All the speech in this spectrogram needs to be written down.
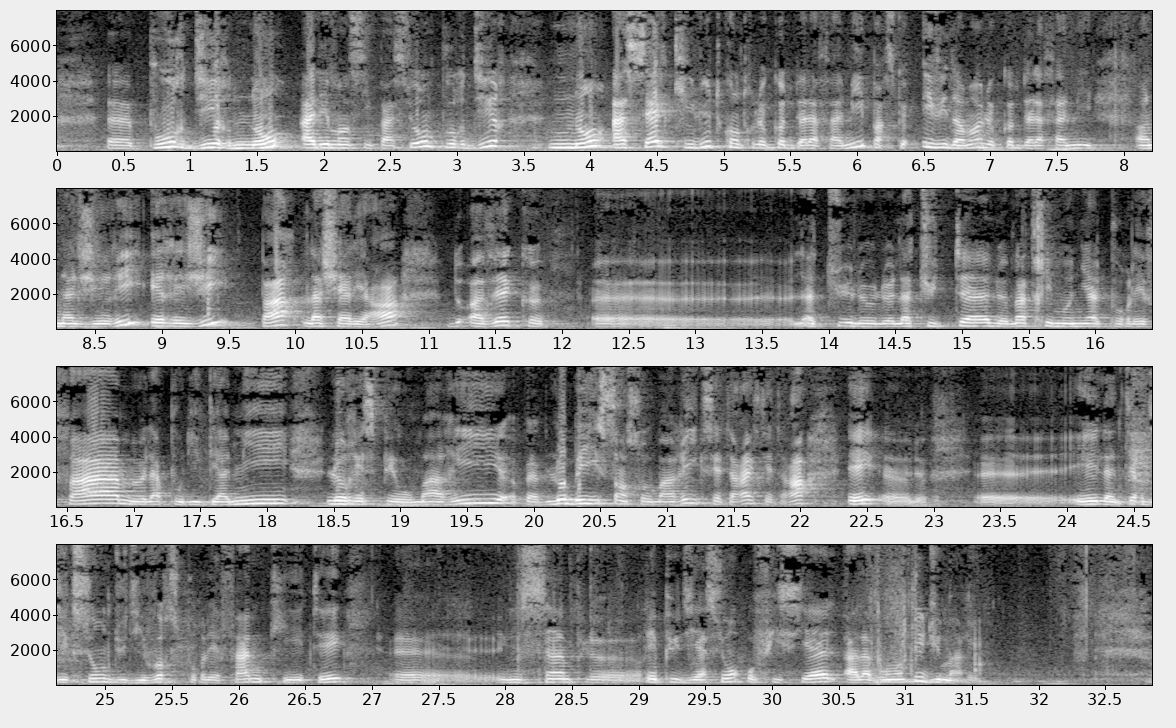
pour dire non à l'émancipation, pour dire non à celles qui luttent contre le code de la famille, parce que évidemment le code de la famille en Algérie est régi par la charia, avec euh, la, tutelle matrimoniale pour les femmes, la polygamie, le respect au mari, euh, l'obéissance au mari, etc., etc., et, et l'interdiction du divorce pour les femmes qui était une simple répudiation officielle à la volonté du mari.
